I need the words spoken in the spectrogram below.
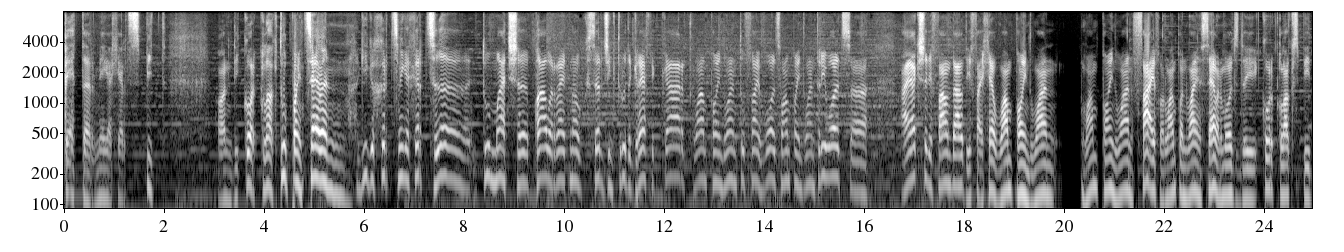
better megahertz speed on the core clock. 2.7 gigahertz megahertz uh, too much uh, power right now surging through the graphic card. 1.125 volts 1.13 volts. Uh, I actually found out if I have 1.1 1.15 or 1.17 volts the core clock speed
